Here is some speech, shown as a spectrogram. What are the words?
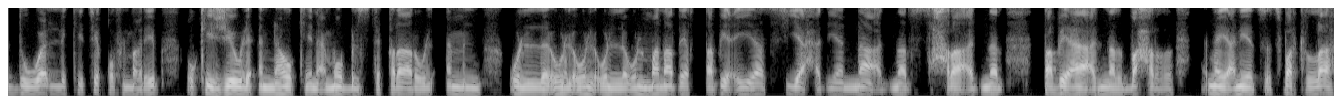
الدول اللي كيثيقوا في المغرب وكيجيو لأنه كينعموا بالاستقرار والأمن والمناظر الطبيعية السياحة ديالنا عندنا الصحراء عندنا الطبيعة عندنا البحر يعني تبارك الله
